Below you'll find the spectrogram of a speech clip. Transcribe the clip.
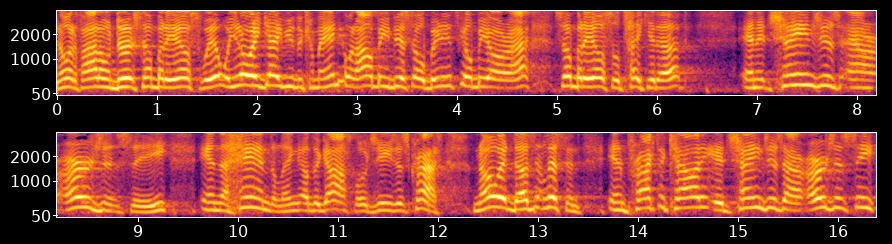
know what, if I don't do it, somebody else will. Well, you know, He gave you the command. You know what, I'll be disobedient. It's going to be all right. Somebody else will take it up. And it changes our urgency in the handling of the gospel of Jesus Christ. No, it doesn't. Listen, in practicality, it changes our urgency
